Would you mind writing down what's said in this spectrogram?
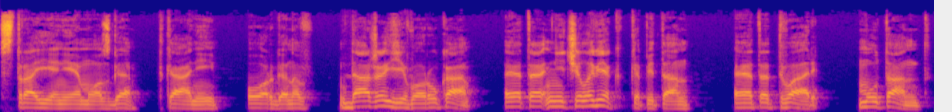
Строение мозга, тканей, органов, даже его рука. Это не человек, капитан. Это тварь, мутант.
